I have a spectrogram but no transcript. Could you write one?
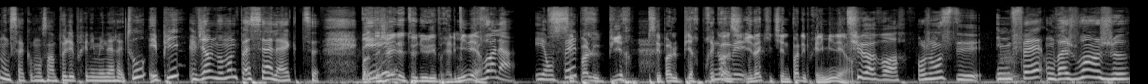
donc ça commence un peu les préliminaires et tout. Et puis vient le moment de passer à l'acte. Et déjà, il a tenu les préliminaires. voilà. Et en c'est fait, pas le pire, c'est pas le pire précoce. Non, Il y en a qui tiennent pas les préliminaires. tu vas voir. Franchement, c'est. Il me fait, on va jouer à un jeu.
